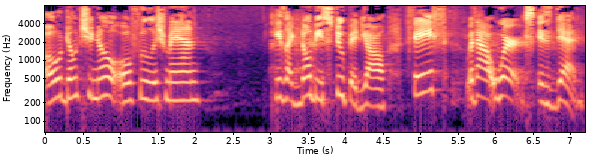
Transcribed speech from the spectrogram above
Oh, don't you know, oh foolish man? He's like, don't be stupid, y'all. Faith without works is dead.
